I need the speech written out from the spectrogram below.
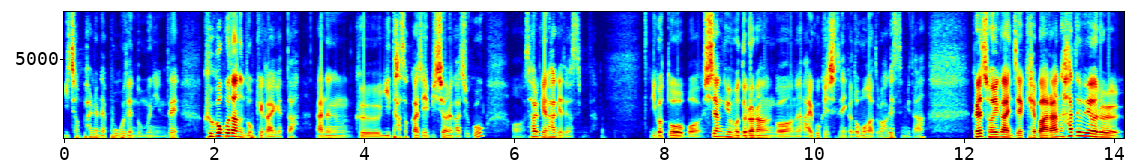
2008년에 보고된 논문인데 그거보다는 높게 가야겠다라는 그 이 다섯 가지의 미션을 가지고 어, 설계를 하게 되었습니다. 이것도 뭐 시장 규모 늘어나는 거는 알고 계실 테니까 넘어가도록 하겠습니다. 그래서 저희가 이제 개발한 하드웨어를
